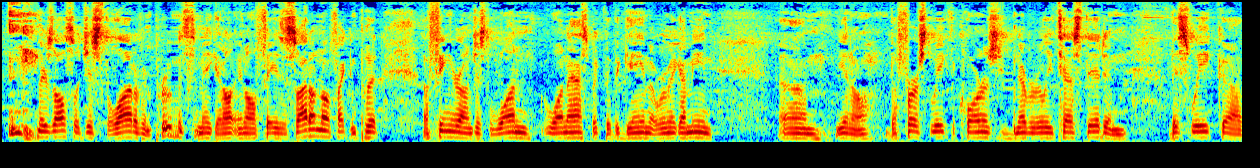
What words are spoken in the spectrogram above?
there's also just a lot of improvements to make it all, in all phases. So I don't know if I can put a finger on just one one aspect of the game that we're making. I mean, um, you know, the first week the corners never really tested, and this week uh,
